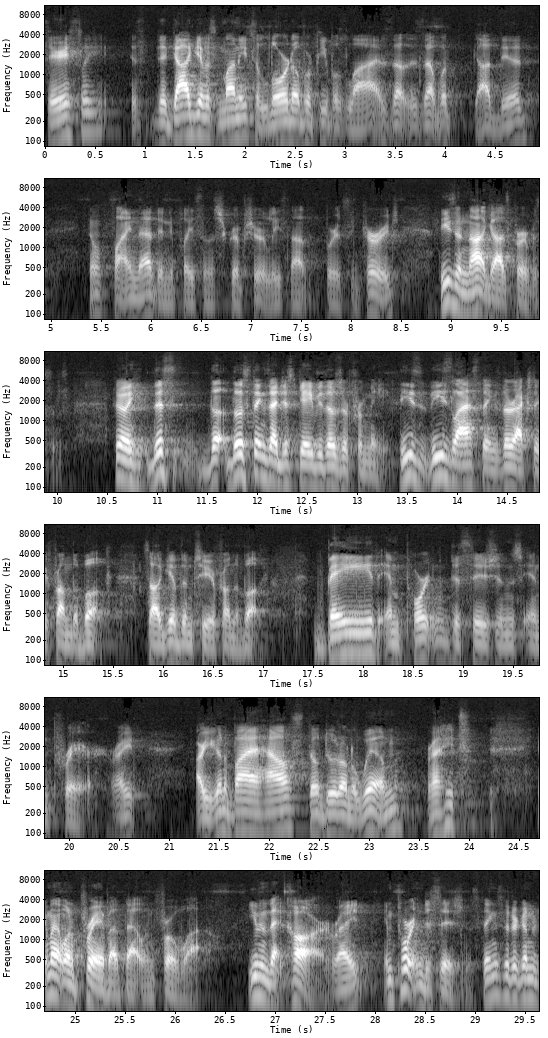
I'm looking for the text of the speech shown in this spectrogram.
Seriously? Is, did God give us money to lord over people's lives? Is that, is that what God did? You don't find that any place in the scripture, at least not where it's encouraged. These are not God's purposes. So this, th- those things I just gave you, those are from me. These, these last things, they're actually from the book. So I'll give them to you from the book. Bathe important decisions in prayer, right? Are you going to buy a house? Don't do it on a whim, right? You might want to pray about that one for a while. Even that car, right? Important decisions, things that are going to,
